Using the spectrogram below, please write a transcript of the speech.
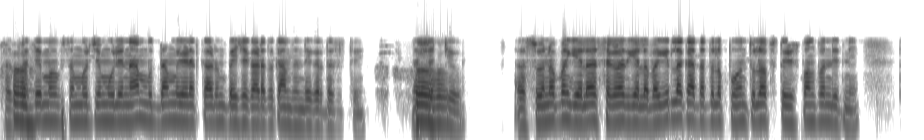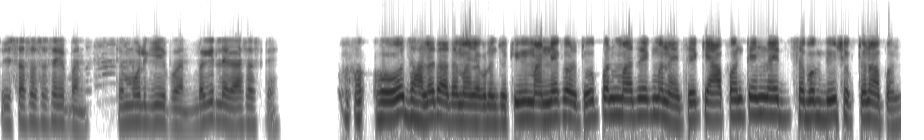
हा. फक्त ते मग समोरचे मुली ना मुद्दाम येड्यात काढून पैसे काढायचं काम धंदे करत असते हो, हो. लक्षात ठेव. आता सोनं पण गेलं सगळंच गेलं. बघितलं का आता तुला फोन तुला रिस्पॉन्स पण देत नाही. तुझी सासू सासरे पण. ते मुलगी पण. बघितलं का असं असते हो, हो झालं दादा माझ्याकडून चुकी. मी मान्य करतो पण माझं एक म्हणायचं आहे की आपण त्यांना एक सबक देऊ शकतो ना आपण.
